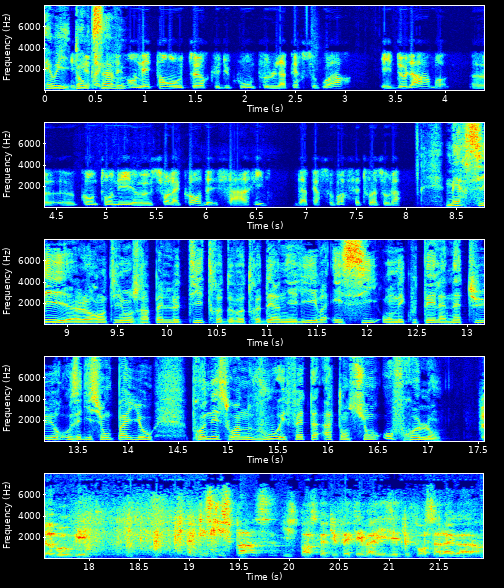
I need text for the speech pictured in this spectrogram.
Eh oui, Et donc c'est ça. en étant en hauteur que du coup on peut l'apercevoir. Et de l'arbre, euh, euh, quand on est euh, sur la corde, ça arrive d'apercevoir cet oiseau-là. Merci Laurent Tillon. Je rappelle le titre de votre dernier livre Et si on écoutait la nature aux éditions Payot. Prenez soin de vous et faites attention aux frelons. Debout, vite. Qu'est-ce qui se passe Il se passe que tu fais tes valises et tu fonces à la gare.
